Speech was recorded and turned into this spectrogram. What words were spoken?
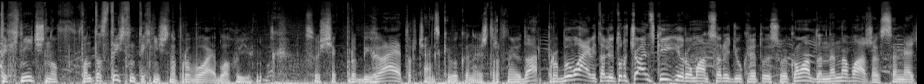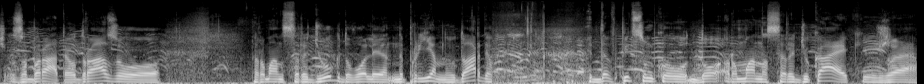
технічно, фантастично технічно пробиває Благоюнік. Сущак пробігає, Турчанський виконує штрафний удар. Пробиває Віталій Турчанський і Роман Середюк рятує свою команду. Не наважився м'яч забирати одразу. Роман Середюк доволі неприємний удар. Іде в підсумку до Романа Середюка, який вже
